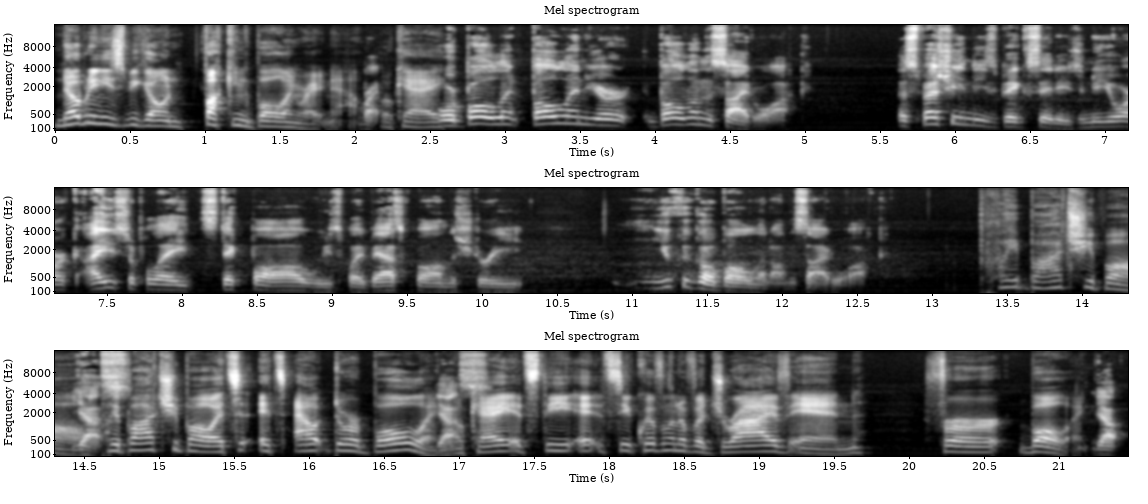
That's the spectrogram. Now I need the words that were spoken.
Nobody needs to be going fucking bowling right now. Right. Okay. Or bowling, bowling your bowling the sidewalk, especially in these big cities. In New York, I used to play stickball. We used to play basketball on the street. You could go bowling on the sidewalk. Play bocce ball. Yes. Play bocce ball. It's it's outdoor bowling. Yes. Okay. It's the it's the equivalent of a drive-in for bowling. Yep.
